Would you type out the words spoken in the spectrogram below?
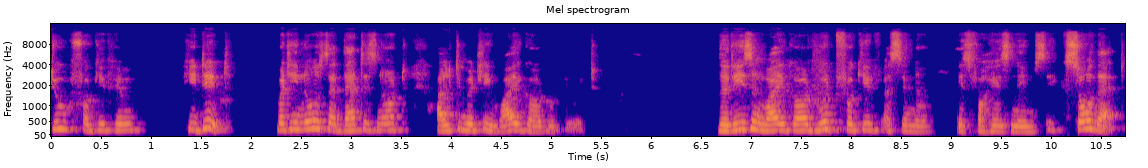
to forgive him? He did. But he knows that that is not ultimately why God would do it. The reason why God would forgive a sinner is for his name's sake, so that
